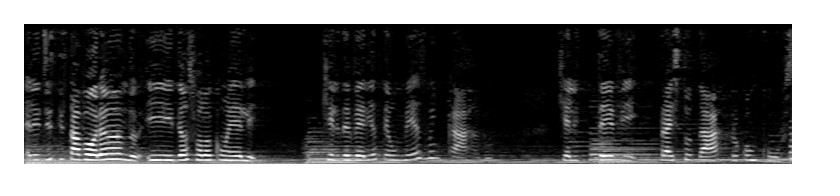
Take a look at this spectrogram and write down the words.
Ele disse que estava orando e Deus falou com ele que ele deveria ter o mesmo encargo que ele teve para estudar para o concurso,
